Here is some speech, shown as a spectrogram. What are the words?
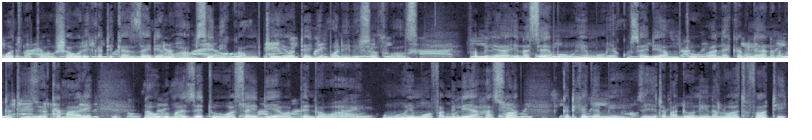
huwa tunatoa ushauri katika zaidi ya lugha hamsini kwa mtu yeyote jimboni New South Wales. Familia ina sehemu muhimu ya kusaidia mtu anayekabiliana na matatizo ya kamari, na huduma zetu huwasaidia wapendwa wao. Umuhimu wa familia haswa katika jamii zenye tamaduni na lugha tofauti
